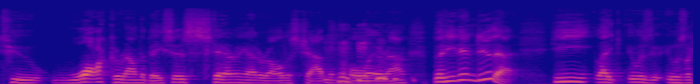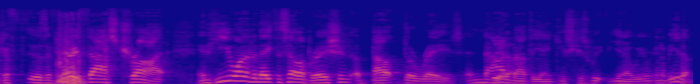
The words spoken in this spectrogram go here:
to walk around the bases staring at Aroldis Chapman the whole way around, but he didn't do that. He like it was it was like a it was a very fast trot, and he wanted to make the celebration about the Rays and not Yeah. about the Yankees because we you know we were going to beat them,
